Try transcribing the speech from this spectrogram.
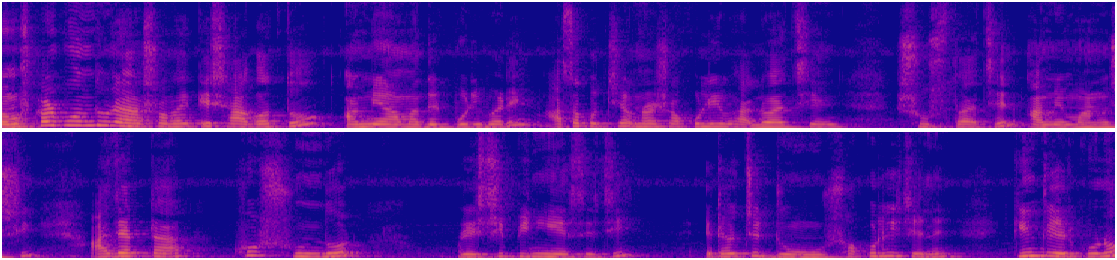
নমস্কার বন্ধুরা, সবাইকে স্বাগত। আমি আমাদের পরিবারে। আশা করছি আপনারা সকলেই ভালো আছেন, সুস্থ আছেন। আমি মানসী। আজ একটা খুব সুন্দর রেসিপি নিয়ে এসেছি। এটা হচ্ছে ডুমুর। সকলেই চেনে, কিন্তু এর কোনো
